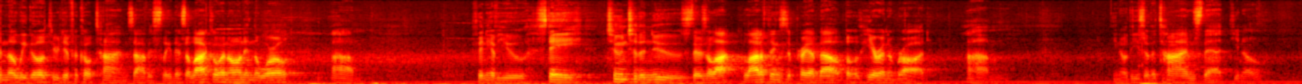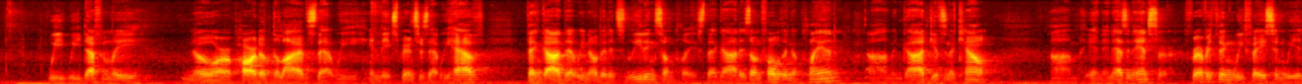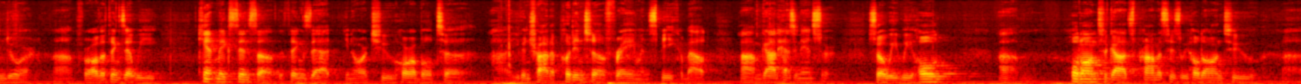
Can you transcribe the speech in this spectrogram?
even though we go through difficult times, obviously. There's a lot going on in the world. Um, if any of you stay tuned to the news, there's a lot, a lot of things to pray about, both here and abroad. Um, you know, these are the times that, you know, we, we definitely know are a part of the lives that we, in the experiences that we have. Thank God that we know that it's leading someplace, that God is unfolding a plan, um, and God gives an account um, and, and has an answer for everything we face and we endure, uh, for all the things that we can't make sense of, the things that you know are too horrible to uh, even try to put into a frame and speak about. Um, God has an answer, so we, we hold um, hold on to God's promises. We hold on to uh,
